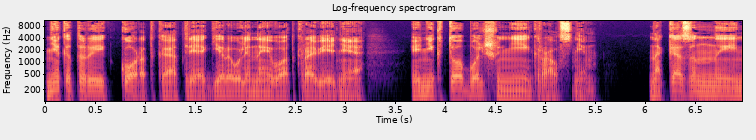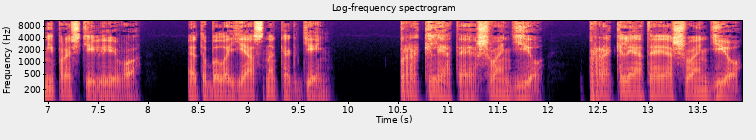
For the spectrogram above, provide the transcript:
Некоторые коротко отреагировали на его откровение, и никто больше не играл с ним. Наказанные не простили его. Это было ясно как день. Проклятая Швандью! Проклятая Швандью!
